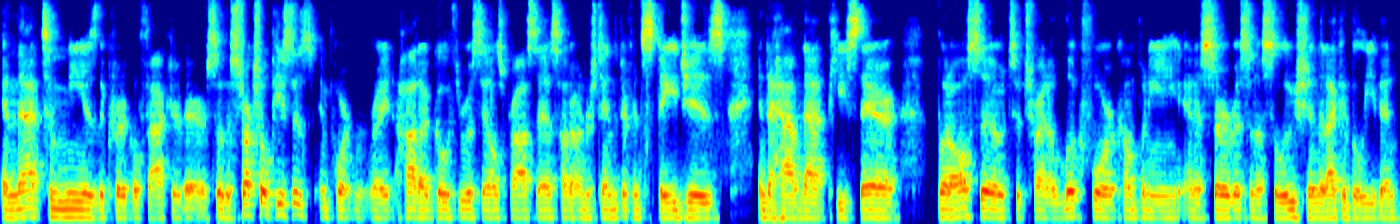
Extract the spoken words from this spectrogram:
And that to me is the critical factor there. So the structural piece is important right? How to go through a sales process how to understand the different stages and to have that piece there but also to try to look for a company and a service and a solution that i could believe in.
